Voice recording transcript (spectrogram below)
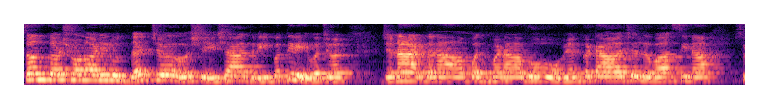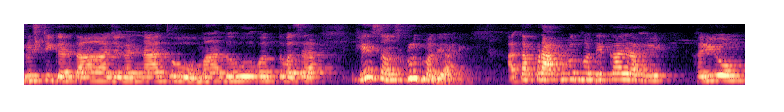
संकर्षण आणि रुद्धच शेषाद्रीपतिरेव च जनार्दना पद्मनाभो व्यंकटाचलवासिना सृष्टिकर्ता जगन्नाथो माधवो भक्तवत्सला हे संस्कृतमध्ये आहे. आता प्राकृतमध्ये काय आहे? हरिओम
